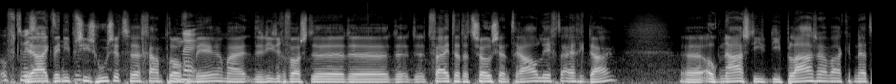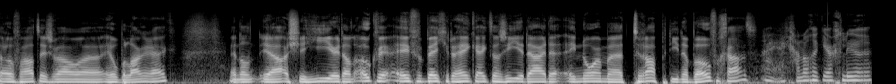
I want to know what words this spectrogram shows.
Of Ja, ik weet niet precies hoe ze het gaan programmeren, maar in ieder geval is de, de, de, de- het feit dat het zo centraal ligt eigenlijk daar. ook naast die, die plaza waar ik het net over had, is wel heel belangrijk. En dan, ja, als je hier dan ook weer even een beetje doorheen kijkt, dan zie je daar de enorme trap die naar boven gaat. Ah ja, ik ga nog een keer gluren.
